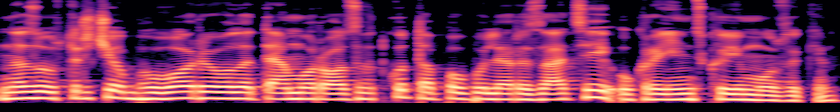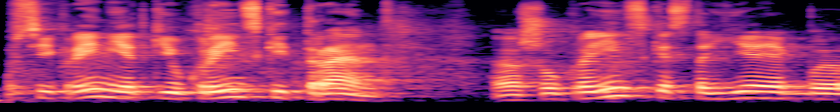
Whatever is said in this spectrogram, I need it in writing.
На зустрічі обговорювали тему розвитку та популяризації української музики. У всій країні є такий український тренд. Е, Що українське стає якби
